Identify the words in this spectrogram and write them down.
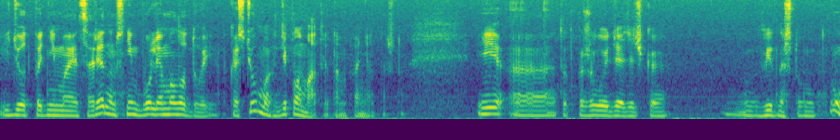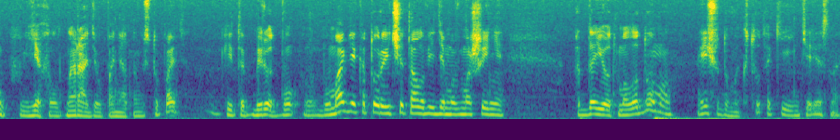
идет, поднимается, а рядом с ним более молодой, в костюмах, дипломаты там, понятно, что. И э, этот пожилой дядечка, видно, что он ну, ехал на радио, понятно, выступать, какие-то берет бумаги, которые читал, видимо, в машине, отдает молодому, а я еще думаю, кто такие, интересно,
